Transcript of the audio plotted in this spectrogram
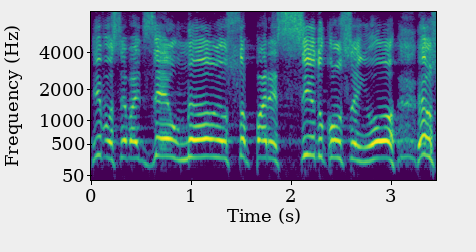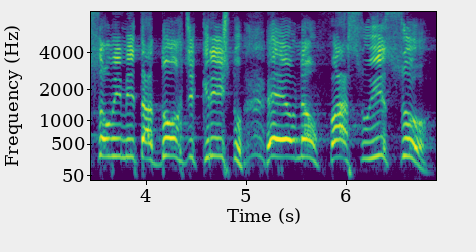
e você vai dizer: Eu não, eu sou parecido com o Senhor, eu sou um imitador de Cristo, eu não faço isso.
